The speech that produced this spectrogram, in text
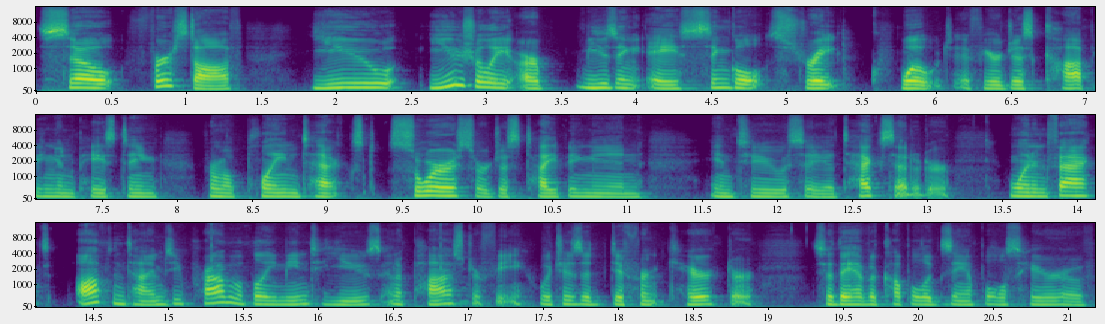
So, first off, you usually are using a single straight quote if you're just copying and pasting from a plain text source or just typing in into, say, a text editor, when in fact, oftentimes you probably mean to use an apostrophe, which is a different character. So they have a couple examples here of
